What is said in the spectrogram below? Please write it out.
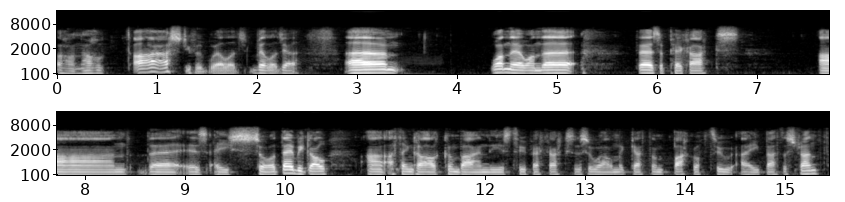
oh no. Ah stupid village villager. Um, one there one there. There's a pickaxe and there is a sword. There we go I think I'll combine these two pickaxes as well and get them back up to a better strength.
